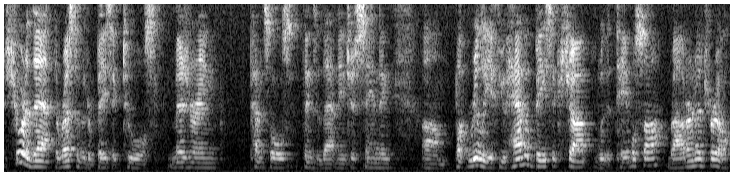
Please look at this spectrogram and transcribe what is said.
Short of that, the rest of it are basic tools, measuring, pencils, things of that nature, sanding. Um, but really, if you have a basic shop with a table saw, router, and a drill,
